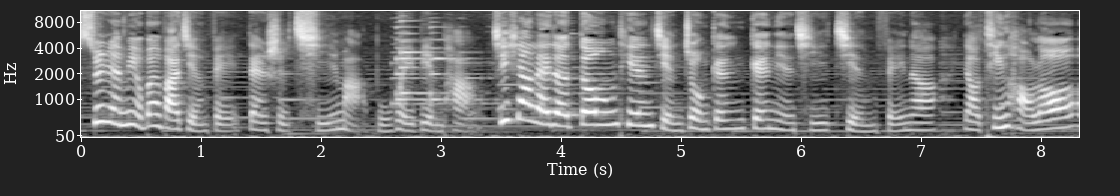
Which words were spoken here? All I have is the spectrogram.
虽然没有办法减肥，但是起码不会变胖。接下来的冬天减重跟更年期减肥呢，要听好喽。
